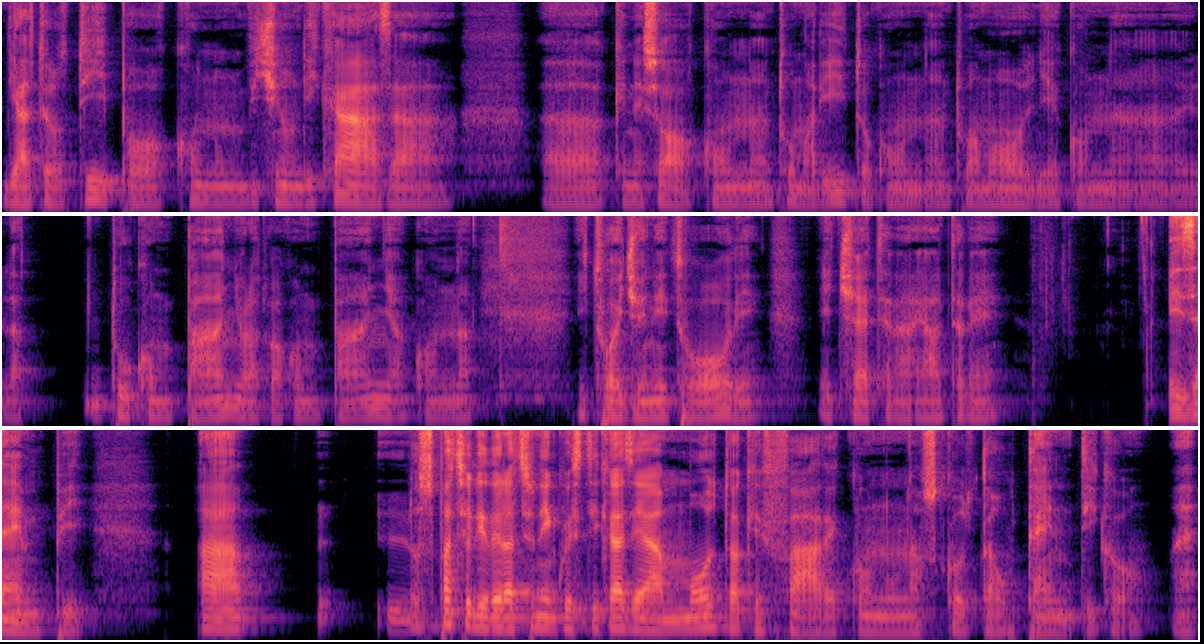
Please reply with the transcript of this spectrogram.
di, altro tipo, con un vicino di casa, eh, che ne so, con tuo marito, con tua moglie, con eh, la, il tuo compagno, la tua compagna, con i tuoi genitori, eccetera, e altri esempi ha, lo spazio di relazione in questi casi ha molto a che fare con un ascolto autentico, eh,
